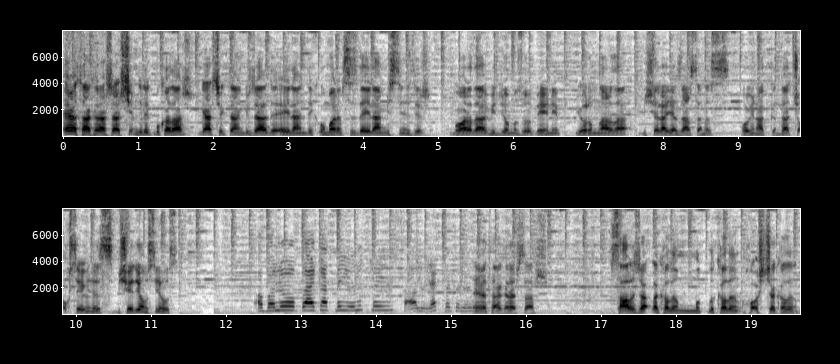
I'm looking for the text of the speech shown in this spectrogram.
Evet arkadaşlar şimdilik bu kadar. Gerçekten güzeldi, eğlendik. Umarım siz de eğlenmişsinizdir. Bu arada videomuzu beğenip yorumlarda bir şeyler yazarsanız oyun hakkında çok seviniriz. Bir şey diyor musun Yavuz? Abone olup like atmayı unutmayın. Sağlıcakla kalın. Evet arkadaşlar. Sağlıcakla kalın, mutlu kalın, hoşça kalın.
